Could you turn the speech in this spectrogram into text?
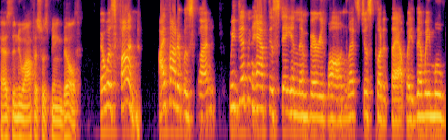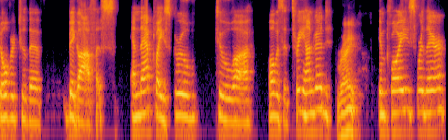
as the new office was being built? It was fun. I thought it was fun. We didn't have to stay in them very long. Let's just put it that way. Then we moved over to the big office, and that place grew to uh, what was it, 300? Right. Employees were there.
